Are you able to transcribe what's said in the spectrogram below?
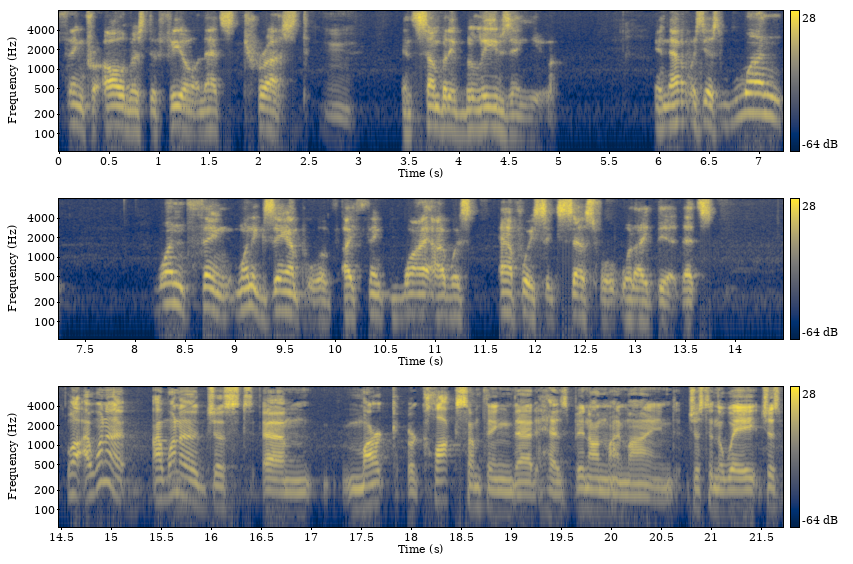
thing for all of us to feel, and that's trust. Mm. And somebody believes in you. And that was just one one thing, one example of I think why I was halfway successful what I did. That's well, I want to I want to just um, mark or clock something that has been on my mind, just in the way, just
